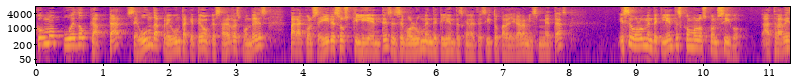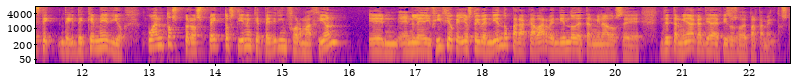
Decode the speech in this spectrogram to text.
¿Cómo puedo captar? Segunda pregunta que tengo que saber responder es, para conseguir esos clientes, ese volumen de clientes que necesito para llegar a mis metas, ese volumen de clientes, ¿cómo los consigo? ¿A través de, qué medio? ¿Cuántos prospectos tienen que pedir información en, el edificio que yo estoy vendiendo para acabar vendiendo determinados, eh, determinada cantidad de pisos o departamentos?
